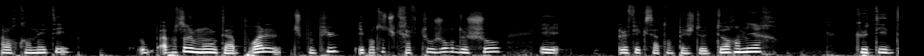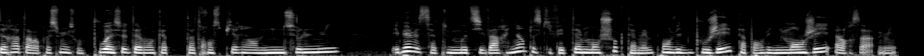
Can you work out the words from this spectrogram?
Alors qu'en été, à partir du moment où t'es à poil, tu peux plus. Et pourtant tu crèves toujours de chaud. Et le fait que ça t'empêche de dormir, que tes draps, t'as l'impression qu'ils sont poisseux tellement que t'as transpiré en une seule nuit. Et même ça te motive à rien parce qu'il fait tellement chaud que t'as même pas envie de bouger, t'as pas envie de manger. Alors ça, mais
